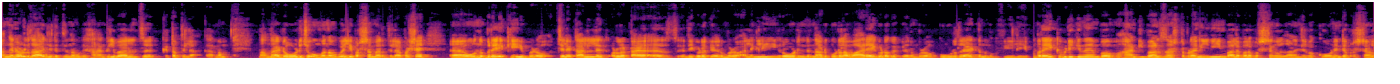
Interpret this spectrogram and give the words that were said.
അങ്ങനെയുള്ള സാഹചര്യത്തിൽ നമുക്ക് ഹാൻഡിൽ ബാലൻസ് കിട്ടത്തില്ല. കാരണം നന്നായിട്ട് ഓടിച്ചു പോകുമ്പോൾ നമുക്ക് വലിയ പ്രശ്നം വരത്തില്ല. പക്ഷേ ഒന്ന് ബ്രേക്ക് ചെയ്യുമ്പോഴോ ചില കല്ല് ഉള്ള ഇതിൽ കൂടെ കയറുമ്പോഴോ അല്ലെങ്കിൽ ഈ റോഡിന്റെ നടുക്കൂടെ വരയെ കൂടെ കയറുമ്പോഴോ കൂടുതലായിട്ട് നമുക്ക് ഫീൽ ചെയ്യും. ബ്രേക്ക് പിടിക്കുമ്പോൾ ഹാൻഡിൽ ബാലൻസ് നഷ്ടപ്പെടാൻ ഇനിയും പല പല പ്രശ്നങ്ങൾ കാണും. ചിലപ്പോൾ കോണിന്റെ പ്രശ്നങ്ങൾ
